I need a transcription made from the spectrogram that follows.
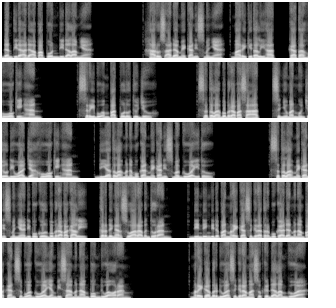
dan tidak ada apa pun di dalamnya. Harus ada mekanismenya. Mari kita lihat, kata Huo Qinghan. 1047. Setelah beberapa saat, senyuman muncul di wajah Huo Qinghan. Dia telah menemukan mekanisme gua itu. Setelah mekanismenya dipukul beberapa kali, terdengar suara benturan. Dinding di depan mereka segera terbuka dan menampakkan sebuah gua yang bisa menampung dua orang. Mereka berdua segera masuk ke dalam gua.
